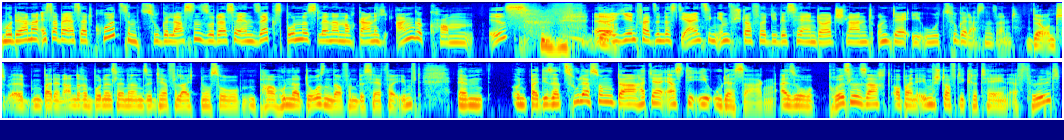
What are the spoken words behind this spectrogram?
Moderna ist aber erst seit kurzem zugelassen, sodass er in sechs Bundesländern noch gar nicht angekommen ist. Ja. äh, jedenfalls sind das die einzigen Impfstoffe, die bisher in Deutschland und der EU zugelassen sind. Ja, und äh, bei den anderen Bundesländern sind ja vielleicht noch so ein paar hundert Dosen davon bisher verimpft. Ähm, und bei dieser Zulassung, da hat ja erst die EU das Sagen. Also Brüssel sagt, ob ein Impfstoff die Kriterien erfüllt.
